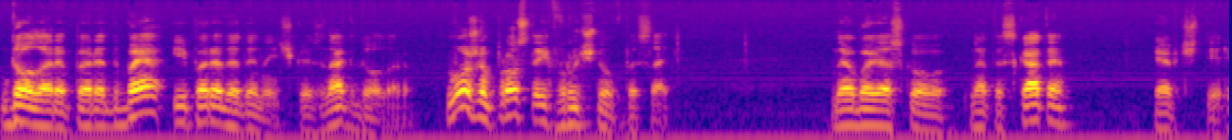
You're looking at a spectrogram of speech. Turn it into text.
долари перед B і перед одиничкою, знак долара. Можемо просто їх вручну вписати. Не обов'язково натискати F4.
